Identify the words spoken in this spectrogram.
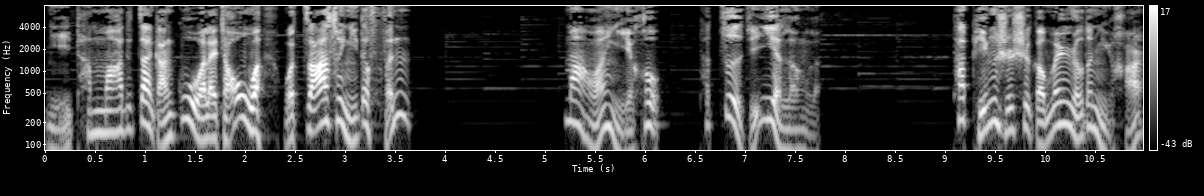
你他妈的再敢过来找我，我砸碎你的坟！”骂完以后，他自己也愣了。他平时是个温柔的女孩。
